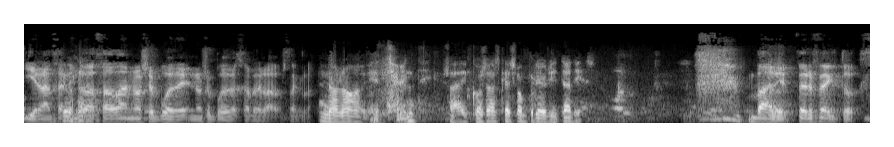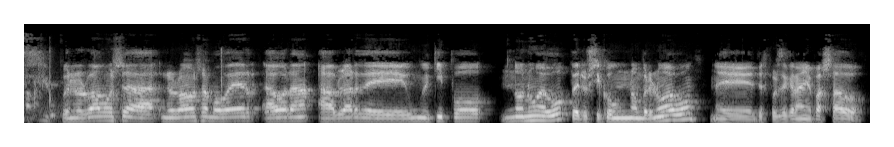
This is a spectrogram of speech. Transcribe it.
Y el lanzamiento de azada no se puede, no se puede dejar de lado, está claro. No, no, evidentemente. O sea, hay cosas que son prioritarias. Vale, perfecto. Pues nos vamos a, nos vamos a mover ahora a hablar de un equipo no nuevo, pero sí con un nombre nuevo. Eh, después de que el año pasado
